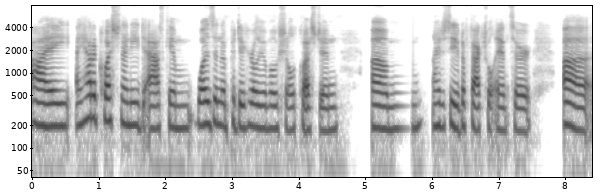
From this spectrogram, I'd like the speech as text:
i i had a question i need to ask him wasn't a particularly emotional question. Um i just needed a factual answer. Uh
